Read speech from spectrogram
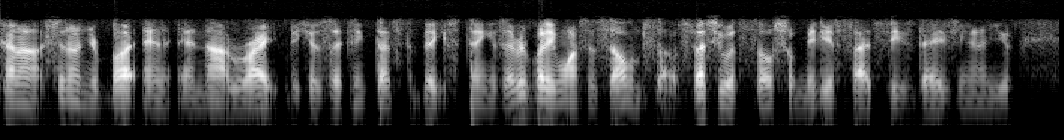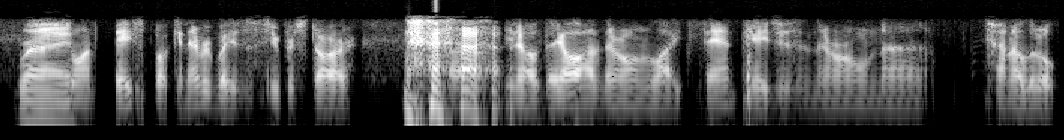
kind of sit on your butt and and not write because I think that's the biggest thing. Is everybody wants to sell themselves, especially with social media sites these days. You know, you right. go on Facebook and everybody's a superstar. Uh, you know, they all have their own like fan pages and their own uh, kind of little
